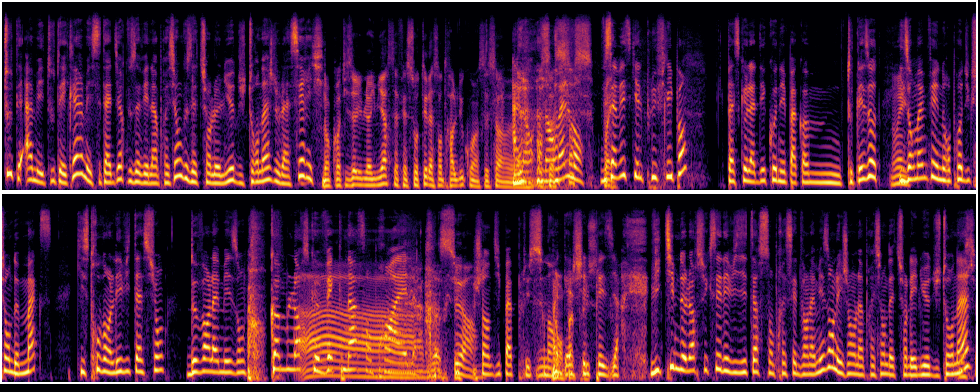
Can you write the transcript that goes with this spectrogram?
tout est ah mais tout est clair, mais c'est-à-dire que vous avez l'impression que vous êtes sur le lieu du tournage de la série. Donc quand ils allument la lumière, ça fait sauter la centrale du coin, c'est ça euh, Alors ça- normalement, ça- vous ouais. savez ce qui est le plus flippant? Parce que la déco n'est pas comme toutes les autres. Oui. Ils ont même fait une reproduction de Max qui se trouve en lévitation devant la maison, comme lorsque Ah, Vecna s'en prend à elle. Bien sûr. J'en dis pas plus, Non. pas gâcher le plaisir. Victimes de leur succès, les visiteurs se sont pressés devant la maison. Les gens ont l'impression d'être sur les lieux du tournage.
